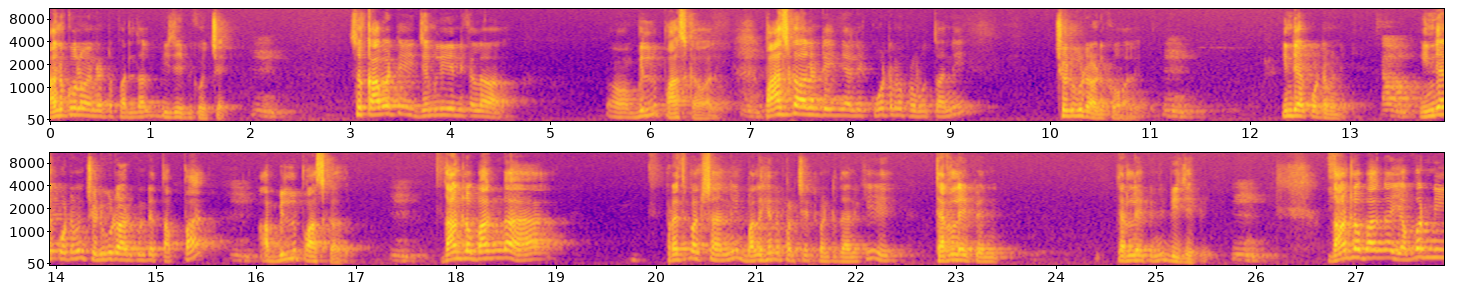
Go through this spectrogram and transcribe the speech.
అనుకూలమైనట్టు ఫలితాలు బీజేపీకి వచ్చాయి. సో కాబట్టి జమిలీ ఎన్నికల బిల్లు పాస్ కావాలి. పాస్ కావాలంటే ఏం చేయాలి? కూటమి ప్రభుత్వాన్ని చెడుగుడు ఆడుకోవాలి. ఇండియా కూటమిని. ఇండియా కూటమిని చెడుగుడు ఆడుకుంటే తప్ప ఆ బిల్లు పాస్ కాదు. దాంట్లో భాగంగా ప్రతిపక్షాన్ని బలహీనపరిచేటువంటి దానికి తెరలేపింది తెరలేపింది బీజేపీ. దాంట్లో భాగంగా ఎవరిని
